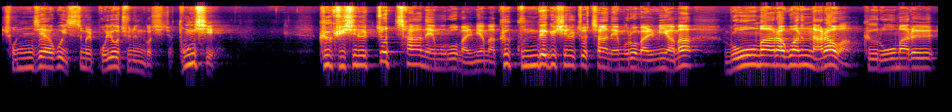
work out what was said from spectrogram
존재하고 있음을 보여주는 것이죠. 동시에 그 귀신을 쫓아내므로 말미암아 그 군대 귀신을 쫓아내므로 말미암아 로마라고 하는 나라와 그 로마를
